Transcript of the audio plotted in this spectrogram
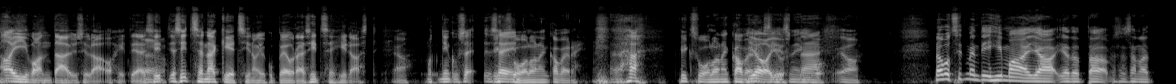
aivan täysillä ohi. Ja sitten sit se näki, että siinä on joku peura ja sitten se hidasti. Mutta niinku se, se ei, Fiksuoloinen kaveri. Häh? Fiksuoloinen kaveri. Joo, siis just näin. joo. No mutta sitten mentiin himaan ja, ja tota, sä sanoit,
